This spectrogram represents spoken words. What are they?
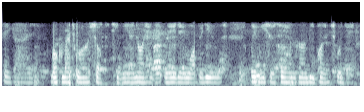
Hey guys, welcome back to our Shelter TV. I know I haven't made any more videos lately, so today I'm gonna be playing Squid Game.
